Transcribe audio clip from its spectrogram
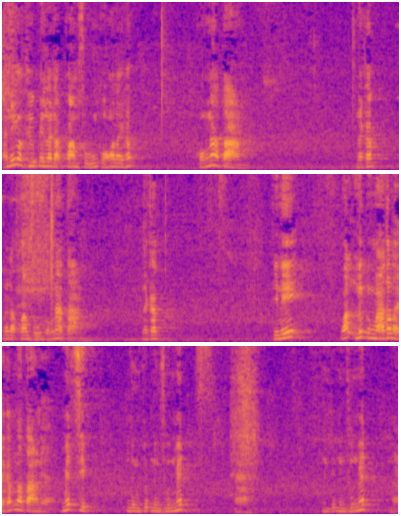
อันนี้ก็คือเป็นระดับความสูงของอะไรครับ ของหน้าต่างนะครับ ระดับความสูงของหน้าต่างนะครับ ทีนี้วัดลึกลงมาเท่าไหร่ครับหน้าต่างเนี่ยเมตรสิบหนึ่งจุดหนึ่งศูนย์เมตร หนึ่งจุดหนึ่งศูนย์เมตรอ่า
